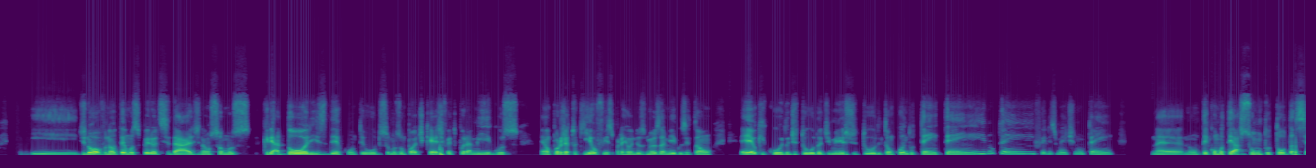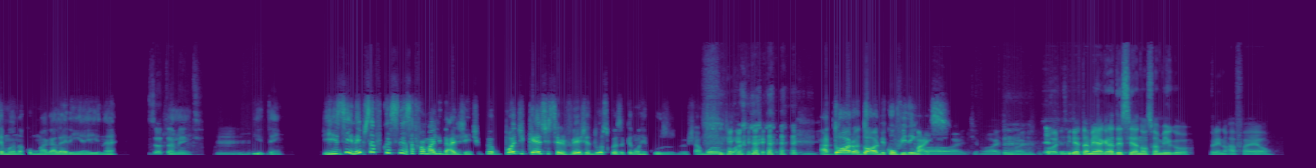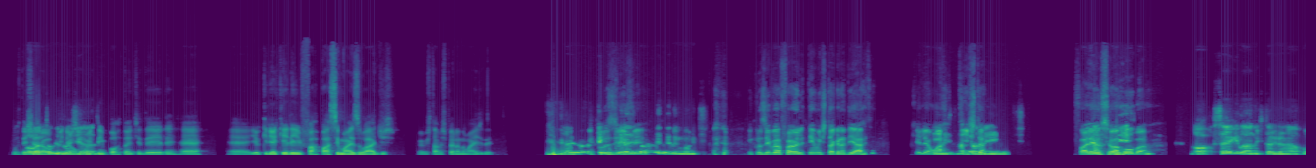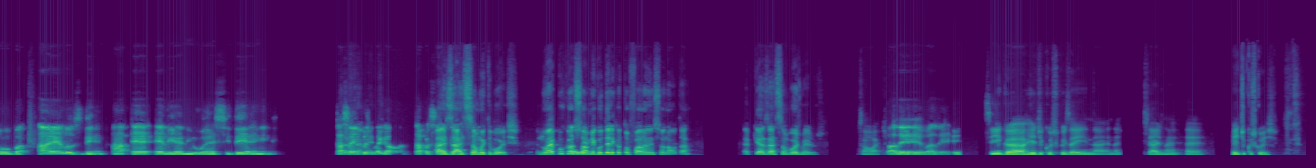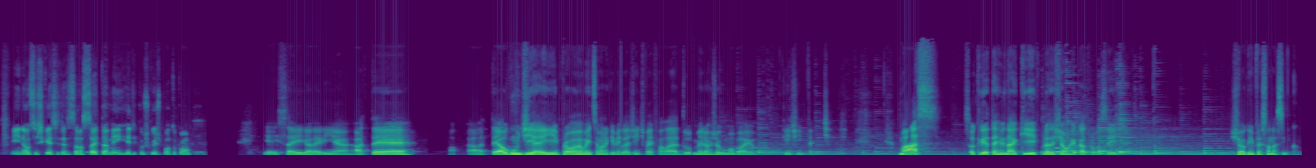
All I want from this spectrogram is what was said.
E, de novo, não temos periodicidade, não somos criadores de conteúdo. Somos um podcast feito por amigos. É um projeto que eu fiz para reunir os meus amigos, então é eu que cuido de tudo, administro de tudo. Então, quando tem, tem, e não tem, infelizmente não tem, né? Não tem como ter assunto toda semana como uma galerinha aí, né? Exatamente. E tem. E sim, nem precisa ficar assim, essa formalidade, gente. Podcast e cerveja é duas coisas que eu não recuso. Me chamou, eu tô lá. adoro, adoro. Me convidem mais. Ótimo, ótimo, ótimo. ótimo. Queria também agradecer a nosso amigo Breno Rafael por deixar oh, a opinião elogiando. muito importante dele. É, é, eu queria que ele farpasse mais o Hades. Eu estava esperando mais dele. inclusive, inclusive, Rafael, ele tem um Instagram de arte que ele é um Exatamente. artista. Fale aí o seu arroba. Ó, segue lá no Instagram, arroba AELUSDN, A-E-L-L-U-S-D-N. Tá saindo coisa legal, tá pra sair. As também. artes são muito boas. Não é porque Valeu. eu sou amigo dele que eu tô falando isso não, tá? É porque as é. artes são boas mesmo. São ótimas. Valeu, valeu. siga a Rede Cuscuz aí na, nas redes sociais, né? É, Rede Cuscuz. E não se esqueça de acessar nosso site também, redecuscuz.com. E é isso aí, galerinha. Até até algum dia aí, provavelmente semana que vem, a gente vai falar do melhor jogo mobile, Genshin Impact. Mas só queria terminar aqui para deixar um recado para vocês. Joguem Persona 5.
